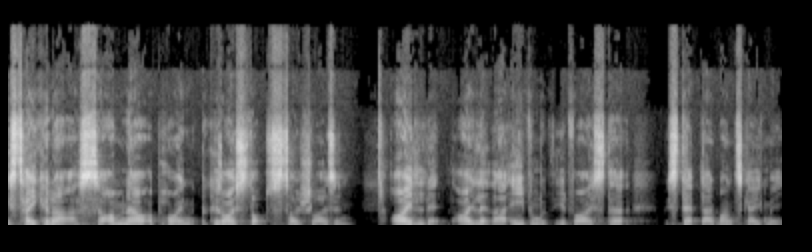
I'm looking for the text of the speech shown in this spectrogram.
It's taken us. So I'm now at a point because I stopped socialising. I let I let that even with the advice that my stepdad once gave me.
